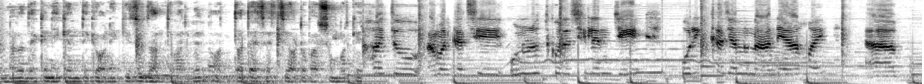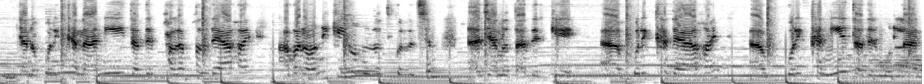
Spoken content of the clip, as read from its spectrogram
আপনারা দেখেন এখান থেকে অনেক কিছু জানতে পারবেন। অর্থাৎ এসএসসি অটোপাস সম্পর্কে হয়তো আমার কাছে অনুরোধ করেছিলেন যে পরীক্ষা যেন না নেওয়া হয় যেন পরীক্ষা না নিয়েই তাদের ফলাফল দেওয়া হয়। আবার অনেকেই অনুরোধ করেছেন যেন তাদেরকে পরীক্ষা দেওয়া হয় পরীক্ষা নিয়ে তাদের মূল্যায়ন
